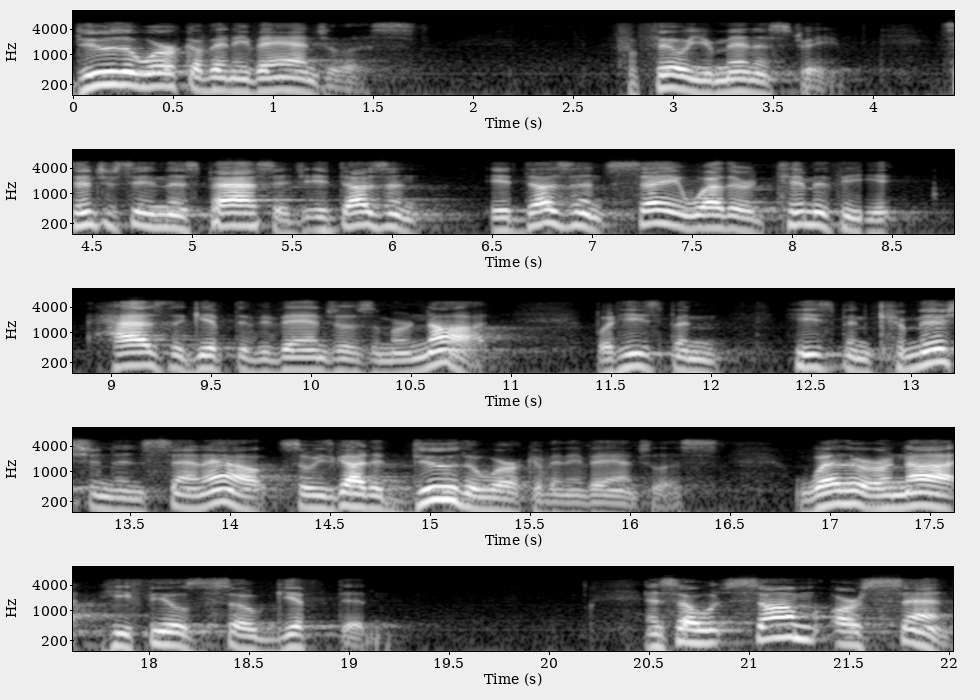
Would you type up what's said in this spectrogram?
do the work of an evangelist, fulfill your ministry. It's interesting in this passage, it doesn't, it doesn't say whether Timothy has the gift of evangelism or not, but he's been, he's been commissioned and sent out, so he's got to do the work of an evangelist, whether or not he feels so gifted. And so some are sent,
